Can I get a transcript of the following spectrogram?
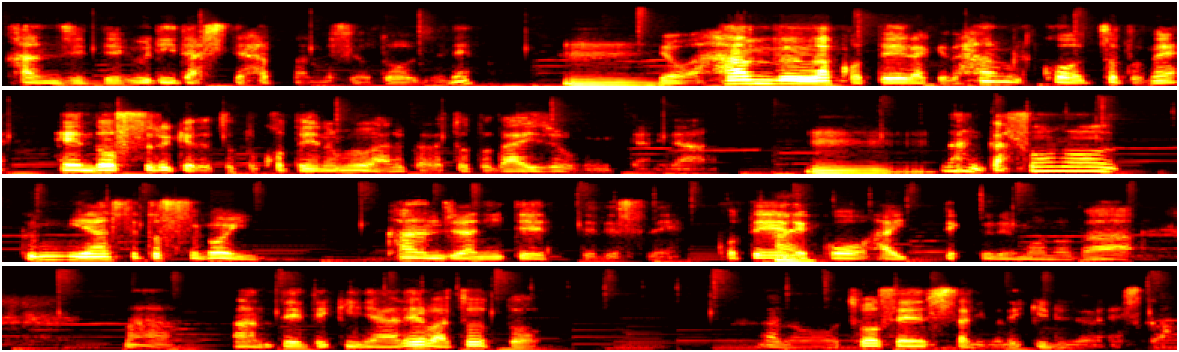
感じで売り出してはったんですよ、当時ね。うん。要は半分は固定だけど、半分こうちょっとね、変動するけど、ちょっと固定の部分あるからちょっと大丈夫みたいな。うん。なんかその組み合わせとすごい感じは似てってですね、固定でこう入ってくるものが、まあ安定的にあればちょっと、あの、挑戦したりもできるじゃないですか。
